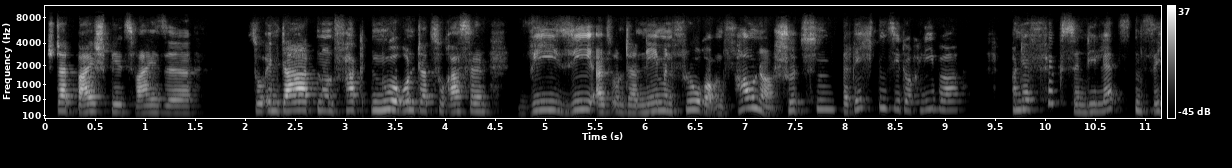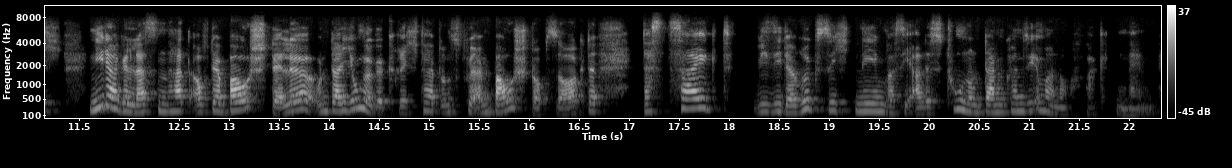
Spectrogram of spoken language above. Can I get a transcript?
statt beispielsweise so in Daten und Fakten nur runterzurasseln, wie Sie als Unternehmen Flora und Fauna schützen, berichten Sie doch lieber von der Füchsin, die letztens sich niedergelassen hat auf der Baustelle und da Junge gekriegt hat und für einen Baustopp sorgte. Das zeigt, wie sie da Rücksicht nehmen, was sie alles tun und dann können sie immer noch Fakten nennen.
